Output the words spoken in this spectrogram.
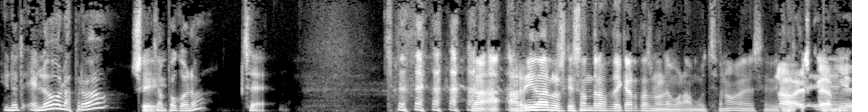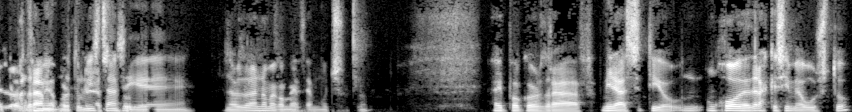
¿Y no te- ¿El nuevo lo has probado? Sí. Tampoco, ¿no? Sí. O sea, a- arriba los que son draft de cartas no le mola mucho, ¿no? Es, No, es que a mí los draft- muy oportunista, así que... Los drafts no me convencen mucho. ¿no? Hay pocos drafts. Mira, sí, tío, un, un juego de draft que sí me gustó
